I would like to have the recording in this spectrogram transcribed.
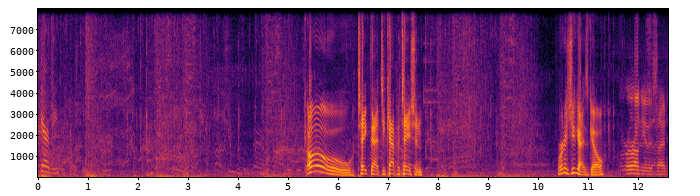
Scare me. Oh, take that decapitation. Where did you guys go? We're on the other side.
